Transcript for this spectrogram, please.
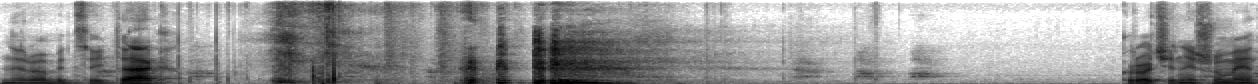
не робиться і так. Коротше, не шумить.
